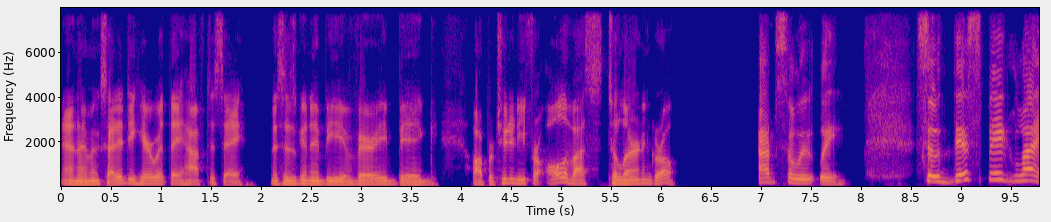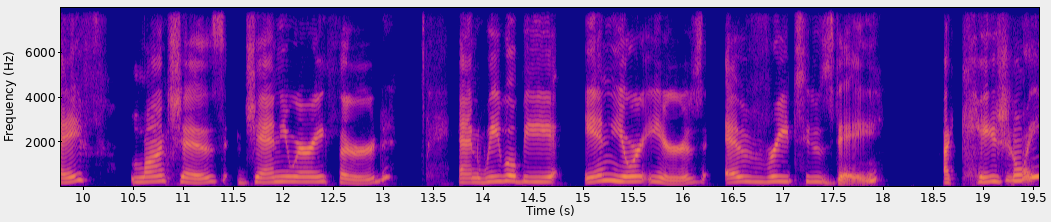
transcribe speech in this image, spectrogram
And I'm excited to hear what they have to say. This is going to be a very big opportunity for all of us to learn and grow. Absolutely. So, This Big Life launches January 3rd, and we will be in your ears every Tuesday. Occasionally,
